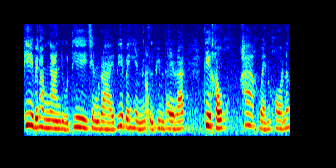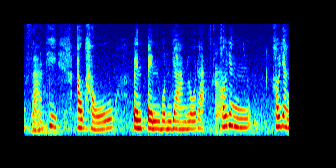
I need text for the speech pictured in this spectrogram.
พี่ไปทำงานอยู่ที่เชียงราย พี่ไปเห็นหนังสือพิมพ์ไทยรัฐ ที่เขาฆ่าแขวนคอนักศึกษาที่เอาเผาเป็นเป็นบนยางรถอะครับ เขายังเขายัง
